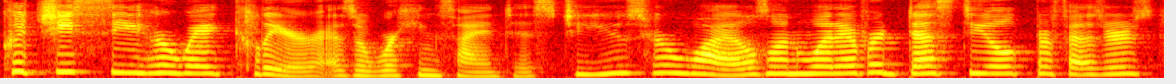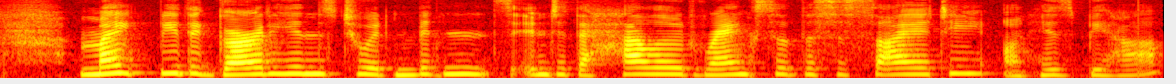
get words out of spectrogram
Could she see her way clear as a working scientist to use her wiles on whatever dusty old professors might be the guardians to admittance into the hallowed ranks of the society on his behalf?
